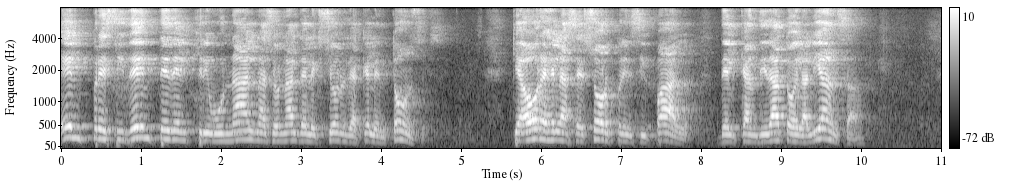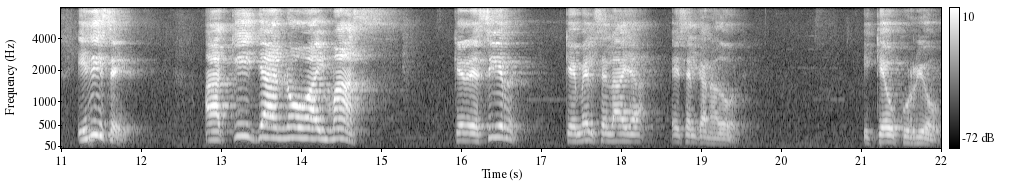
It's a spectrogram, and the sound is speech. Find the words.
el presidente del Tribunal Nacional de Elecciones de aquel entonces, que ahora es el asesor principal del candidato de la alianza, y dice, aquí ya no hay más que decir que Mel Zelaya es el ganador. ¿Y qué ocurrió?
